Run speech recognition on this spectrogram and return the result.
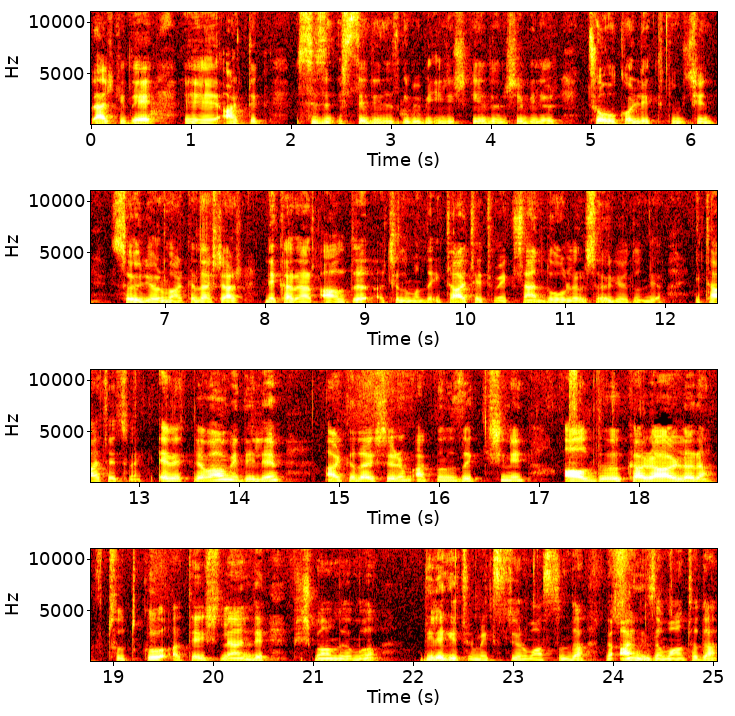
Belki de artık sizin istediğiniz gibi bir ilişkiye dönüşebilir. Çoğu kolektifim için söylüyorum arkadaşlar ne karar aldı açılımında itaat etmek. Sen doğruları söylüyordun diyor. İtaat etmek. Evet devam edelim. Arkadaşlarım aklınızdaki kişinin aldığı kararlara tutku ateşlendi. Pişmanlığımı dile getirmek istiyorum aslında ve aynı zamanda da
